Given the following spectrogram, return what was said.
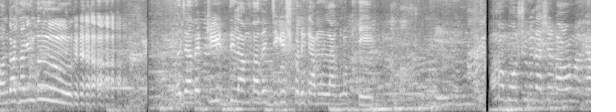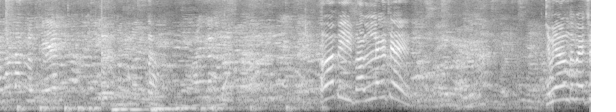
পান কিন্তু। যাদের ট্রিট দিলাম তাদের জিজ্ঞেস করে কেমন লাগল খেয়ে। মৌসুমি দাসের বাবা মা কেমন লাগল খেয়ে? ভালো লেগেছে? তুমি আনন্দ পেয়েছ?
